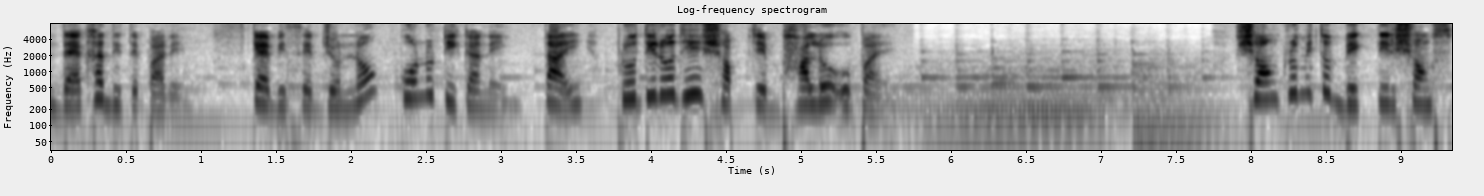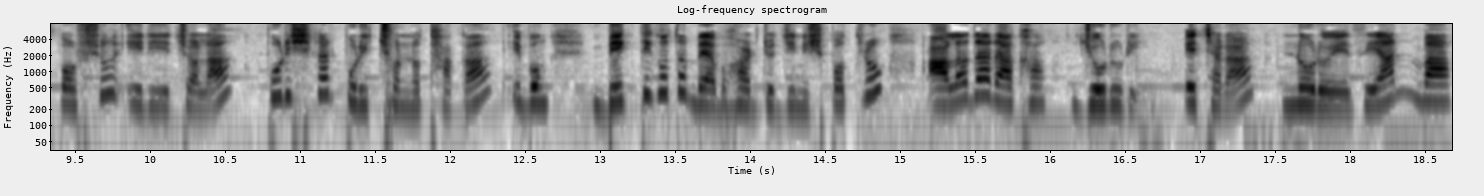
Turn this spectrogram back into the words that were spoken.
দেখা দিতে পারে। স্ক্যাবিসের জন্য কোনো টিকা নেই, তাই প্রতিরোধী সবচেয়ে ভালো উপায়। সংক্রমিত ব্যক্তির সংস্পর্শ এড়িয়ে চলা, পরিষ্কার পরিচ্ছন্ন থাকা এবং ব্যক্তিগত ব্যবহার্য জিনিসপত্র আলাদা রাখা জরুরি। এছাড়া নোরোয়েজিয়ান বা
